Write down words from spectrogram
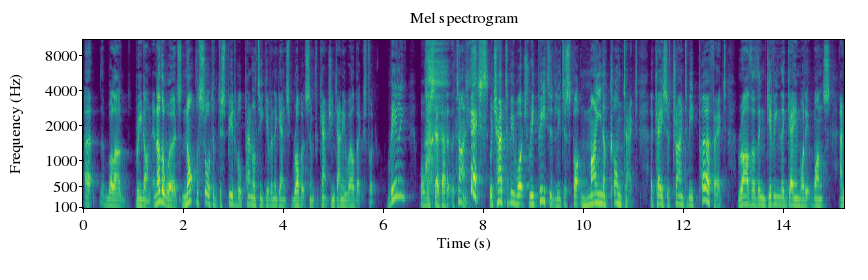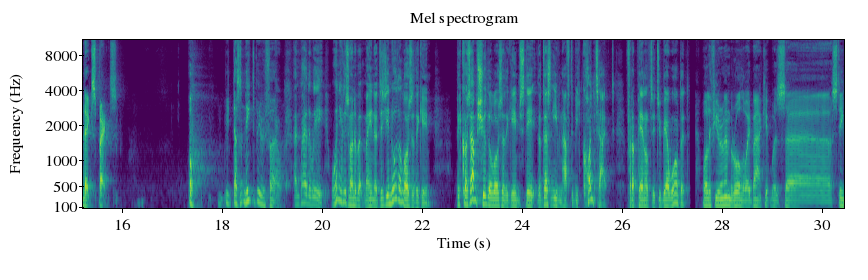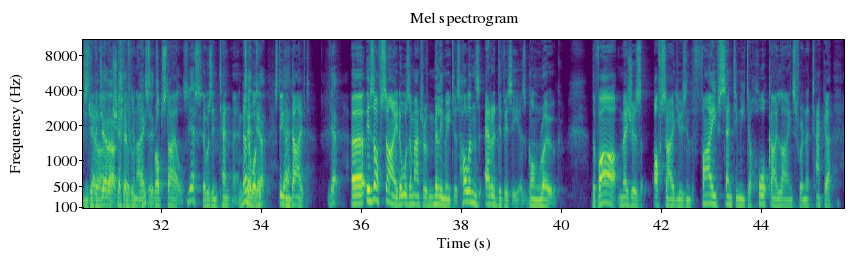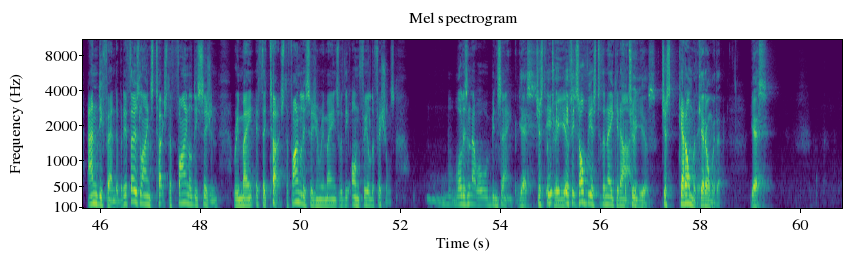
Uh, well, I'll read on. In other words, not the sort of disputable penalty given against Robertson for catching Danny Welbeck's foot. Really? Well, we said that at the time. Yes. Which had to be watched repeatedly to spot minor contact, a case of trying to be perfect rather than giving the game what it wants and expects. Oh, it doesn't need to be referred. And by the way, when he goes on about minor, did you know the laws of the game? Because I'm sure the laws of the game state there doesn't even have to be contact for a penalty to be awarded. Well, if you remember all the way back, it was uh, Steven, Steven Gerrard, Gerrard, Sheffield, Sheffield United, United. Rob Styles. Yes. there was intent there. no, Intent there wasn't. there. Steven Yeah. dived. Yep. Uh, is offside always a matter of millimetres? Holland's Eredivisie has gone rogue. The VAR measures offside using the five centimetre Hawkeye lines for an attacker and defender. But if those lines touch, the final decision remain. If they touch, the final decision remains with the on-field officials. Well, isn't that what we've been saying? Yes. Just for two i- years. if it's obvious to the naked eye, for two years. just get on with it. Get on with it. Yes.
